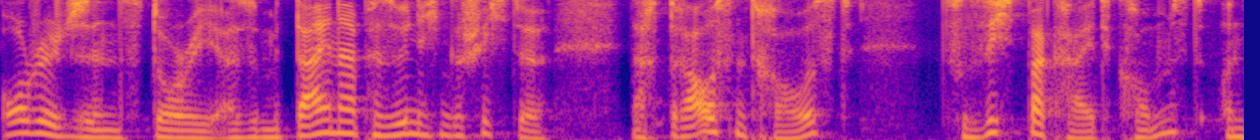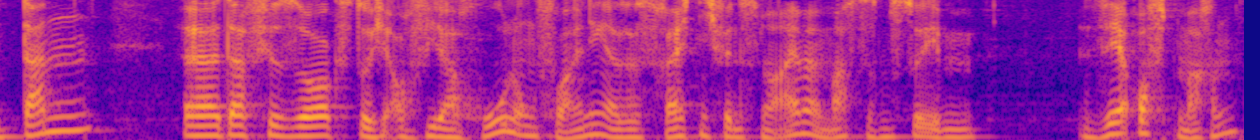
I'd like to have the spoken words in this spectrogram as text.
Origin Story, also mit deiner persönlichen Geschichte nach draußen traust, zu Sichtbarkeit kommst und dann äh, dafür sorgst, durch auch Wiederholung vor allen Dingen, also es reicht nicht, wenn du es nur einmal machst, das musst du eben sehr oft machen,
